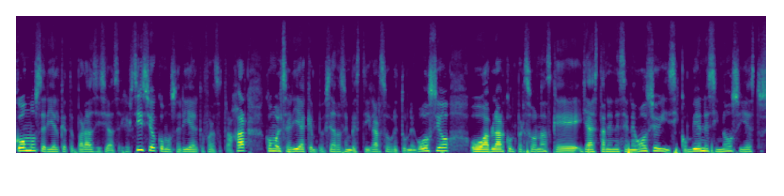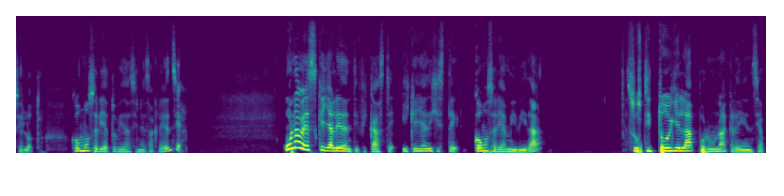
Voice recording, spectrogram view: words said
cómo sería el que te paras y hicieras ejercicio, cómo sería el que fueras a trabajar, cómo sería que empezaras a investigar sobre tu negocio o hablar con personas que ya están en ese negocio y si conviene, si no, si esto, si el otro. ¿Cómo sería tu vida sin esa creencia? Una vez que ya la identificaste y que ya dijiste, ¿cómo sería mi vida? Sustitúyela por una creencia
